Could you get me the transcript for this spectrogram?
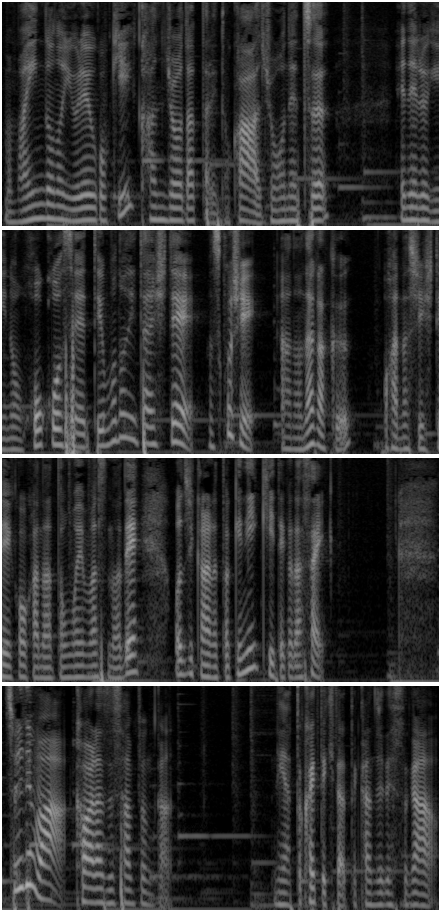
まあ、マインドの揺れ動き、感情だったりとか、情熱、エネルギーの方向性っていうものに対して、少し、あの、長くお話ししていこうかなと思いますので、お時間ある時に聞いてください。それでは、変わらず3分間、ね、やっと帰ってきたって感じですが、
